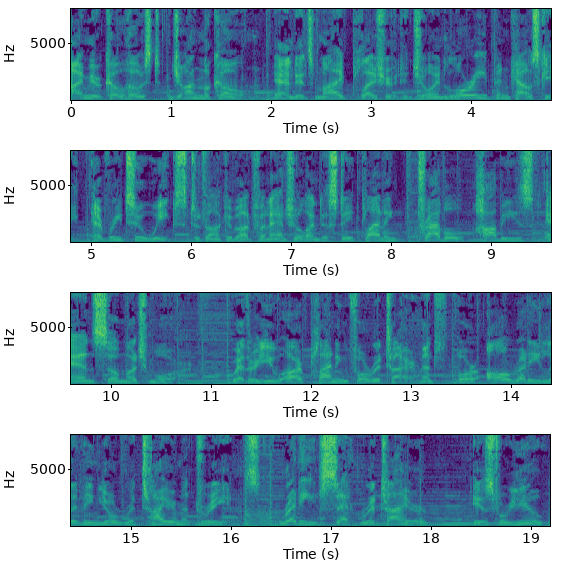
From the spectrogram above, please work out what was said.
I'm your co host, Jon McComb, and it's my pleasure to join Lori Pinkowski every two weeks to talk about financial and estate planning, travel, hobbies, and so much more. Whether you are planning for retirement or already living your retirement dreams, Ready, Set, Retire is for you.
